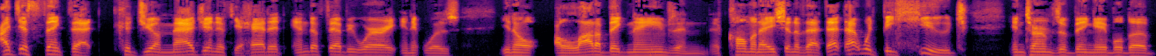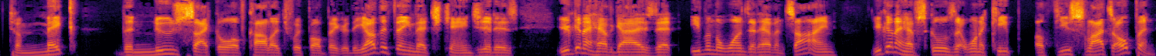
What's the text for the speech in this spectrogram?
I just think that could you imagine if you had it end of February and it was, you know, a lot of big names and a culmination of that. That that would be huge in terms of being able to to make the news cycle of college football bigger. The other thing that's changed it is you're going to have guys that even the ones that haven't signed, you're going to have schools that want to keep a few slots open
